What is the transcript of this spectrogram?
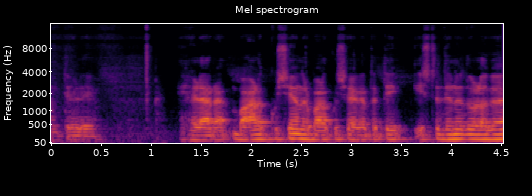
ಅಂತೇಳಿ ಹೇಳ್ಯಾರ. ಭಾಳ ಖುಷಿ ಅಂದ್ರೆ ಭಾಳ ಖುಷಿ ಆಗತ್ತೈತಿ ಇಷ್ಟು ದಿನದೊಳಗೆ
